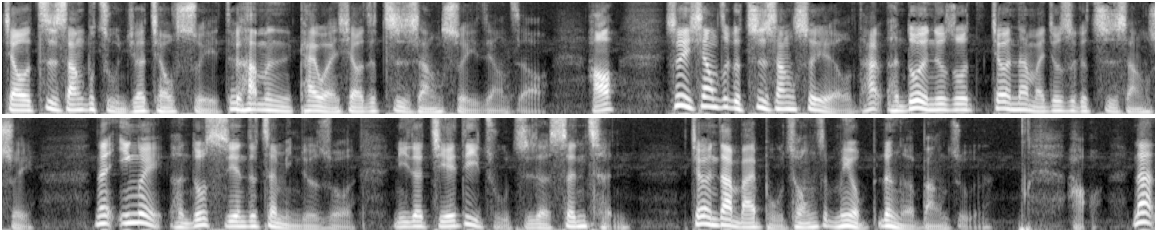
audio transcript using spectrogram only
交智商不足，你就要交税。这个他们开玩笑，这智商税这样子哦。好，所以像这个智商税哦，他很多人就说胶原蛋白就是个智商税。那因为很多实验都证明，就是说你的结缔组织的生成。胶原蛋白补充是没有任何帮助的。好，那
